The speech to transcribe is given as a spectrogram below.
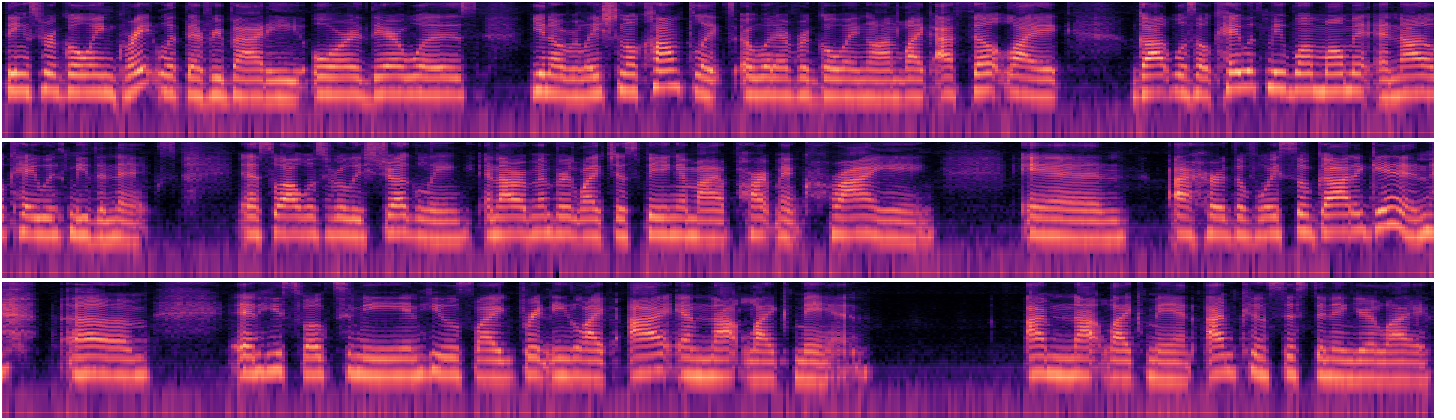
things were going great with everybody or there was, you know, relational conflict or whatever going on. Like I felt like God was okay with me one moment and not okay with me the next. And so I was really struggling. And I remember like just being in my apartment crying and I heard the voice of God again. um, and he spoke to me and he was like, Brittany, like, I am not like man. I'm not like man. I'm consistent in your life.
